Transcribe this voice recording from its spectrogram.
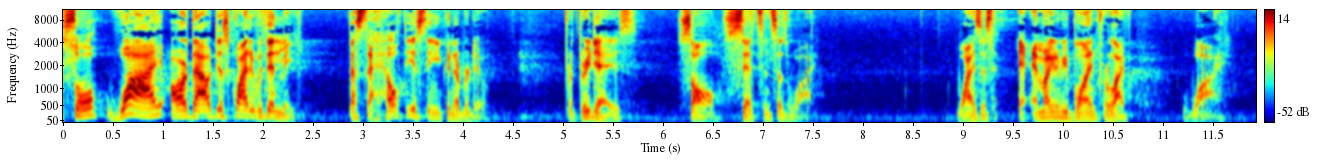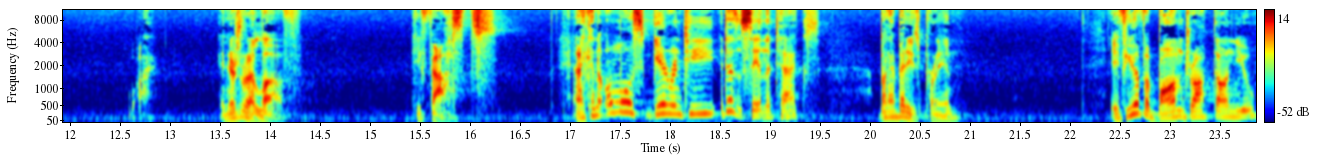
Soul, why art thou disquieted within me? That's the healthiest thing you can ever do. For three days, Saul sits and says, Why? Why is this? Am I going to be blind for life? Why? Why? And here's what I love he fasts. And I can almost guarantee, it doesn't say it in the text, but I bet he's praying. If you have a bomb dropped on you,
